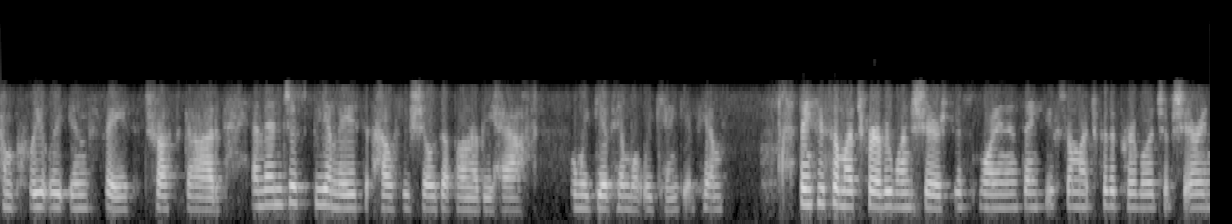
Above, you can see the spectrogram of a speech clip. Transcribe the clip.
completely in faith trust God, and then just be amazed at how He shows up on our behalf when we give Him what we can give Him. Thank you so much for everyone's shares this morning, and thank you so much for the privilege of sharing.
